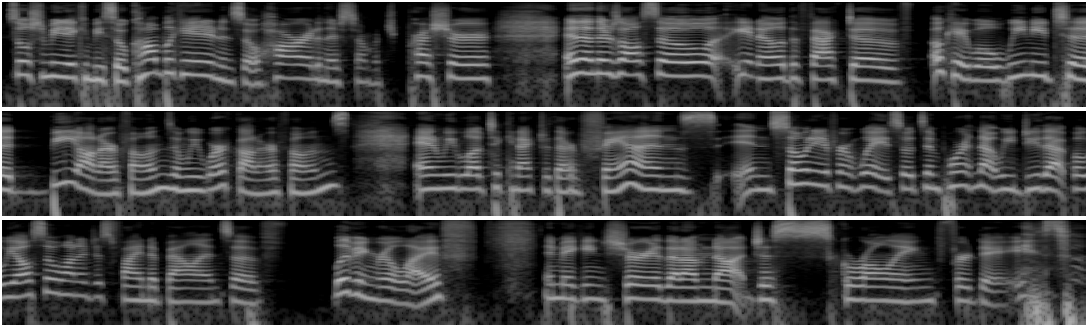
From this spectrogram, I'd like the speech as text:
Social media can be so complicated and so hard, and there's so much pressure. And then there's also, you know, the fact of, okay, well, we need to be on our phones and we work on our phones and we love to connect with our fans in so many different ways. So it's important that we do that, but we also want to just find a balance of living real life and making sure that I'm not just scrolling for days.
